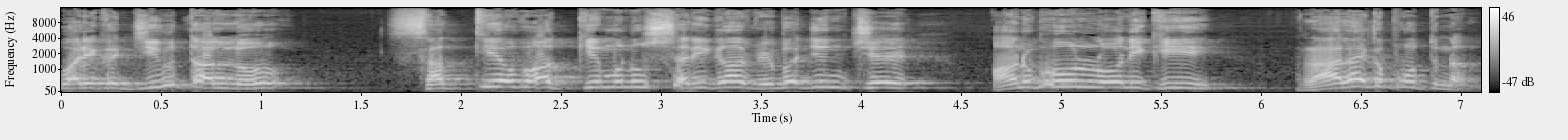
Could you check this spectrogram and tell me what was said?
వారి యొక్క జీవితాల్లో సత్యవాక్యమును సరిగా విభజించే అనుభవంలోనికి రాలేకపోతున్నారు.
